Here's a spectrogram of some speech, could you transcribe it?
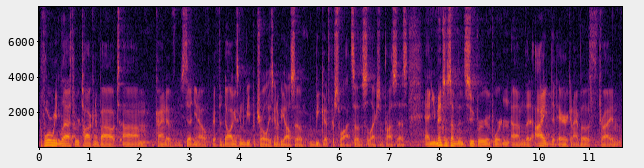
before we left, we were talking about um, kind of, you said, you know, if the dog is going to be patrol, he's going to be also be good for SWAT, so the selection process. And you mentioned something super important um, that I, that Eric and I both try and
